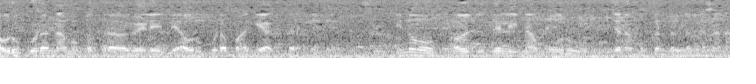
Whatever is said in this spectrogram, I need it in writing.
ಅವರು ಕೂಡ ನಾಮಪತ್ರ ವೇಳೆಯಲ್ಲಿ ಅವರು ಕೂಡ ಭಾಗಿಯಾಗ್ತಾರೆ. ಇನ್ನು ಅವ್ರ ಜೊತೆಲಿ ಇನ್ನ ಮೂರು ಜನ ಮುಖಂಡರುಗಳನ್ನು ನಾನು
